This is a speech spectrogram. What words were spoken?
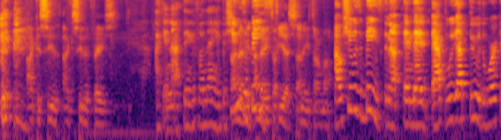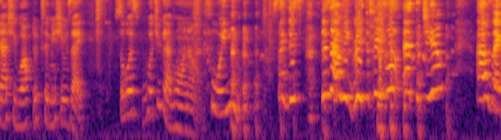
I can see. I can see the face. I cannot think of her name, but she I was a I beast. talk- yes, I know you're talking about. Oh, she was a beast, and I, and that after we got through with the workout, she walked up to me. She was like, "So what's what you got going on? Who are you?" It's like this. This how we greet the people at the gym. I was like,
